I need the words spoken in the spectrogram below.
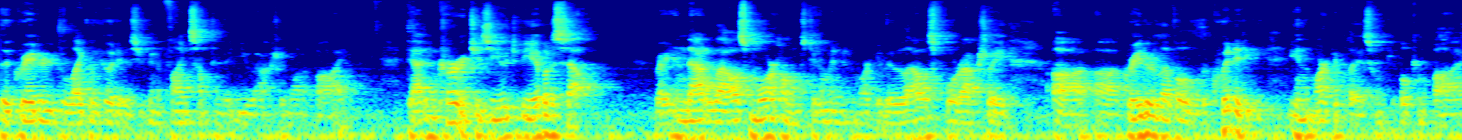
the greater the likelihood is you're going to find something that you actually want to buy. That encourages you to be able to sell, right? And that allows more homes to come into the market. It allows for actually uh, a greater level of liquidity in the marketplace when people can buy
